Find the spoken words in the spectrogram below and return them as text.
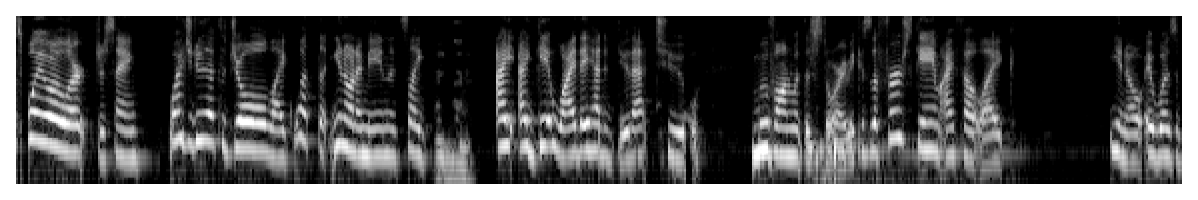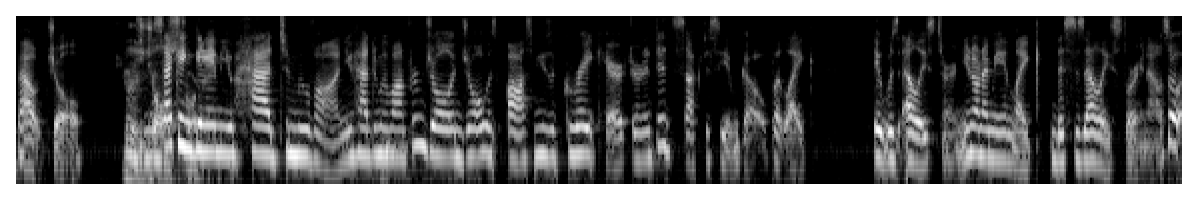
Spoiler alert, just saying. Why'd you do that to Joel? Like, what the, you know what I mean? It's like Mhm. I I get why they had to do that to move on with the story because the first game I felt like you know, it was about Joel. It was the Joel's second story. game you had to move on. You had to move on from Joel and Joel was awesome. He was a great character and it did suck to see him go, but like it was Ellie's turn. You know what I mean? Like this is Ellie's story now. So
